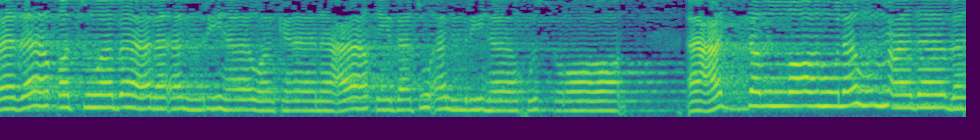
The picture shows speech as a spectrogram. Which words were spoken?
فذاقت وبال أمرها وكان عاقبة أمرها خسرا أعد الله لهم عذابا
